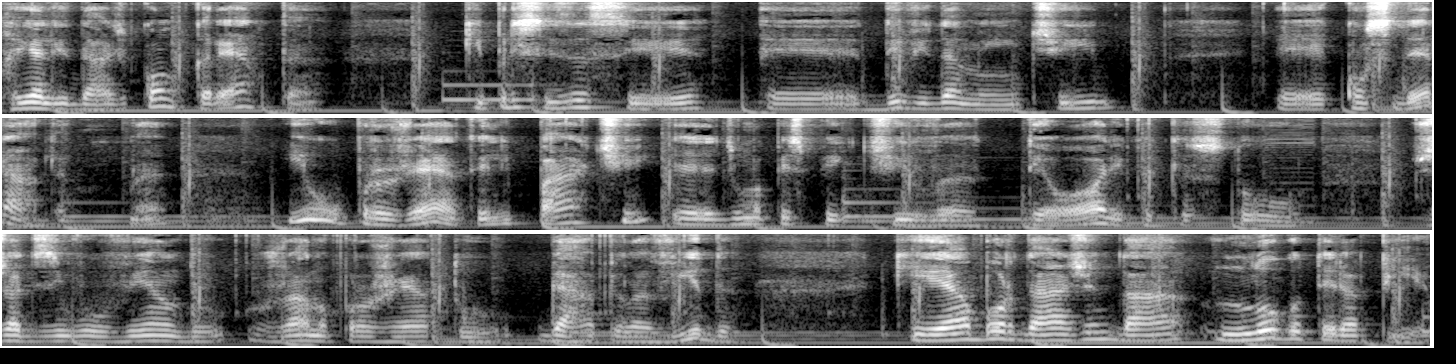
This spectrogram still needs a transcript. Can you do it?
realidade concreta que precisa ser é, devidamente é, considerada. Né? E o projeto ele parte é, de uma perspectiva teórica que eu estou já desenvolvendo já no projeto Garra pela Vida, que é a abordagem da logoterapia,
